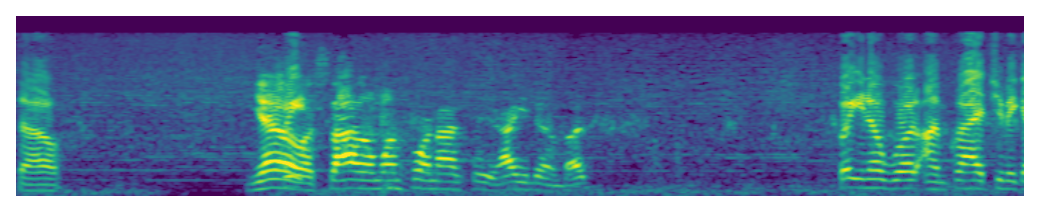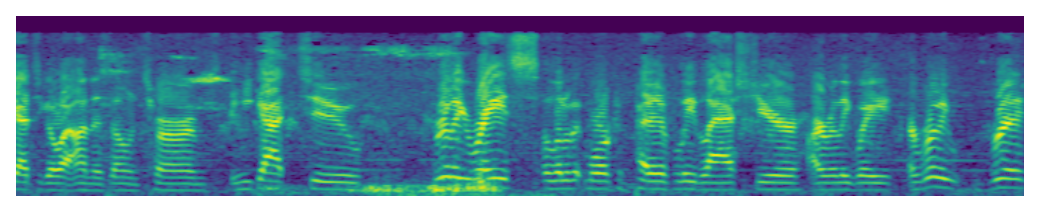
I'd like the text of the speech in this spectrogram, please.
So Yo, Wait. Asylum one four nine two. How you doing, bud? But you know what? I'm glad Jimmy got to go out on his own terms. He got to really race a little bit more competitively last year. I really wait. I really, re-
